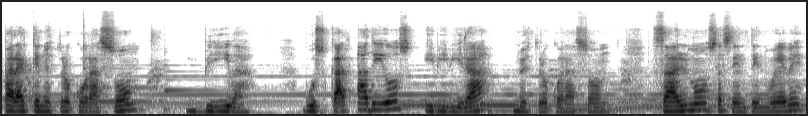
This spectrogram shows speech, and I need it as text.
para que nuestro corazón viva. Buscad a Dios y vivirá nuestro corazón. Salmo 69,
